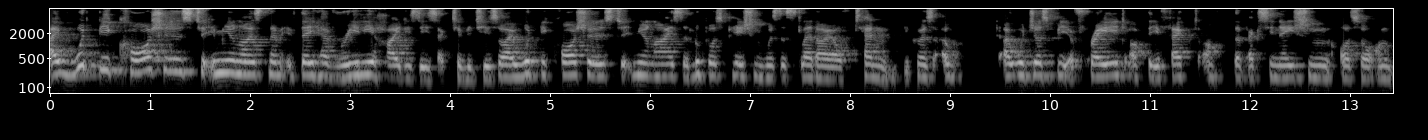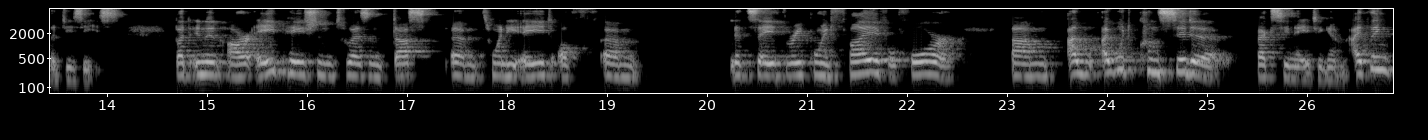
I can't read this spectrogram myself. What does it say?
I would be cautious to immunize them if they have really high disease activity. So I would be cautious to immunize a lupus patient with a SLEDAI of 10 because I, I would just be afraid of the effect of the vaccination also on the disease. But in an RA patient who has a DAS um, 28 of, um, let's say, 3.5 or 4, um, I, would consider vaccinating him. I think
